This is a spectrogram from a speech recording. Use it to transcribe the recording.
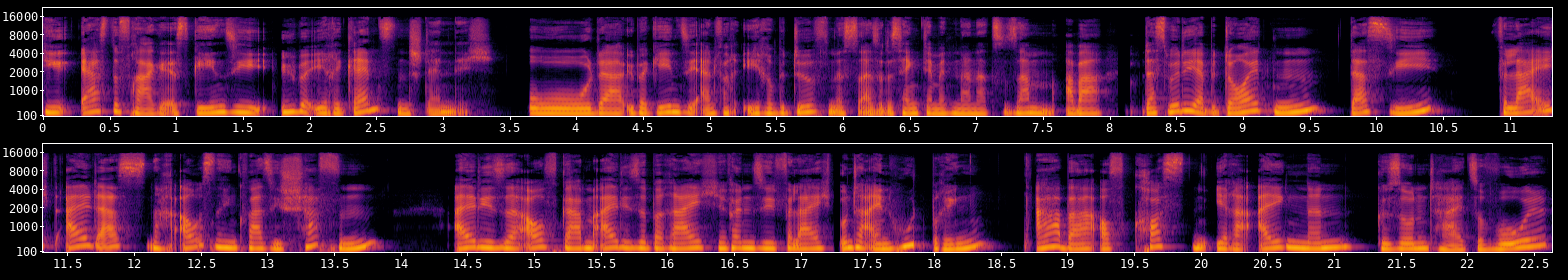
Die erste Frage ist, gehen sie über ihre Grenzen ständig? Oder übergehen sie einfach ihre Bedürfnisse? Also das hängt ja miteinander zusammen. Aber das würde ja bedeuten, dass sie vielleicht all das nach außen hin quasi schaffen, All diese Aufgaben, all diese Bereiche können sie vielleicht unter einen Hut bringen, aber auf Kosten ihrer eigenen Gesundheit, sowohl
